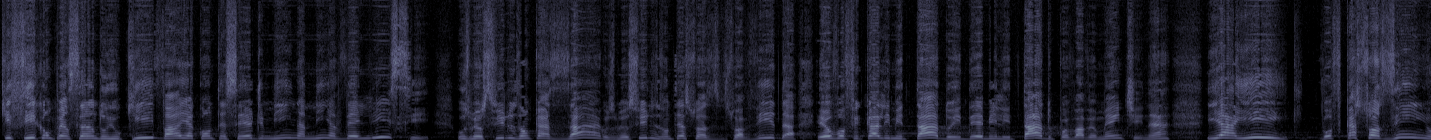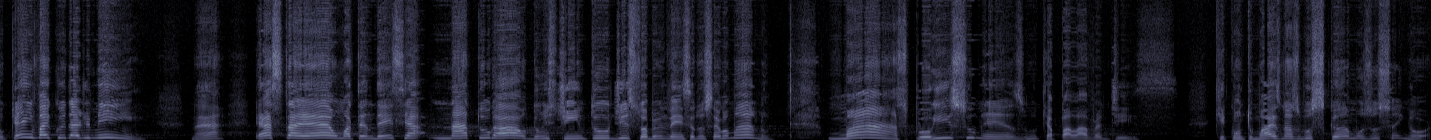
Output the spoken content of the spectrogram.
que ficam pensando, e o que vai acontecer de mim na minha velhice? Os meus filhos vão casar, os meus filhos vão ter sua, sua vida, eu vou ficar limitado e debilitado, provavelmente, né? E aí, vou ficar sozinho, quem vai cuidar de mim? Né? Esta é uma tendência natural do instinto de sobrevivência do ser humano. Mas, por isso mesmo que a palavra diz, que quanto mais nós buscamos o Senhor,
